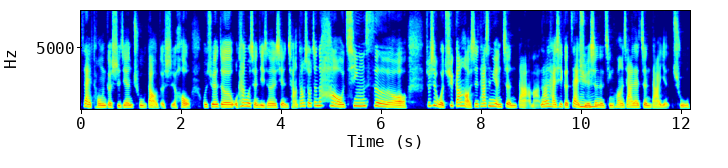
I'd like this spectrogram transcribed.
在同一个时间出道的时候，我觉得我看过陈绮贞的现场，当时真的好青涩哦。就是我去刚好是他是念正大嘛，那还是一个在学生的情况下在正大演出，嗯、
